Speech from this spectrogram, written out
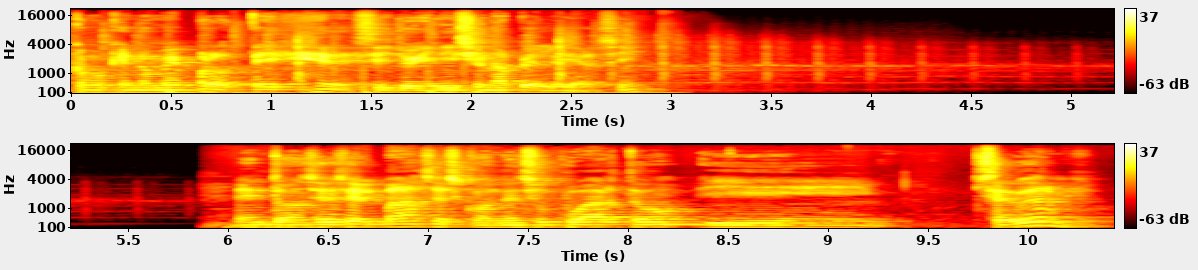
como que no me protege si yo inicio una pelea, ¿sí? Entonces él va, se esconde en su cuarto y se duerme.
